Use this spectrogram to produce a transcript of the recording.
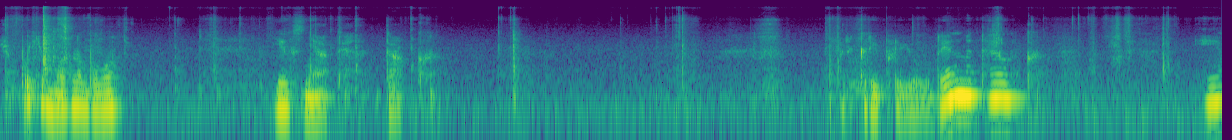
Щоб потім можна було їх зняти. Так. Прикріплюю один метелик і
